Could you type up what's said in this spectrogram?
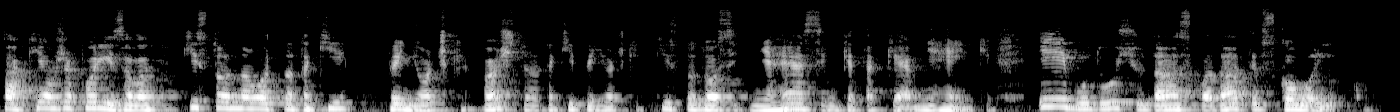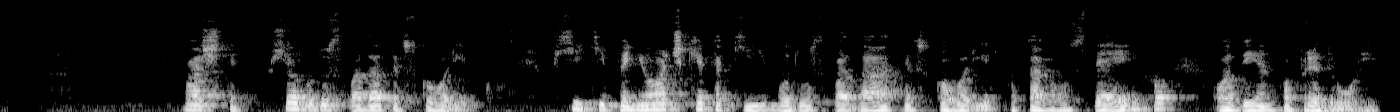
Так, я вже порізала кісто на, от, на такі пеньочки. Бачите, такі пеньочки. Кісто досить м'ягесеньке, таке, м'ягеньке. І буду сюди складати в сковорідку. Бачите, все буду складати в сковорідку. Всі ті пеньочки такі буду складати в сковорідку. Так густенько, один попри другий.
